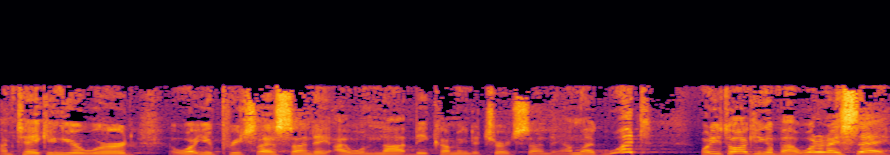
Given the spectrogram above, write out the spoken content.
I'm taking your word. What you preached last Sunday, I will not be coming to church Sunday. I'm like, what? What are you talking about? What did I say?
